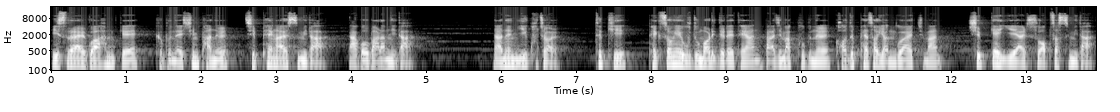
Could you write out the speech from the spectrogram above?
이스라엘과 함께 그분의 심판을 집행하였습니다. 라고 말합니다. 나는 이 구절, 특히 백성의 우두머리들에 대한 마지막 부분을 거듭해서 연구하였지만 쉽게 이해할 수 없었습니다.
